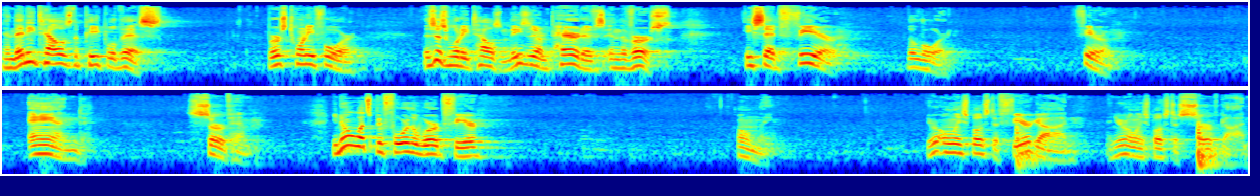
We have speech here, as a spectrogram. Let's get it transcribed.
And then he tells the people this. Verse 24. This is what he tells them. These are imperatives in the verse. He said, Fear the Lord. Fear Him and serve him. You know what's before the word fear? Only. You're only supposed to fear God, and you're only supposed to serve God.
